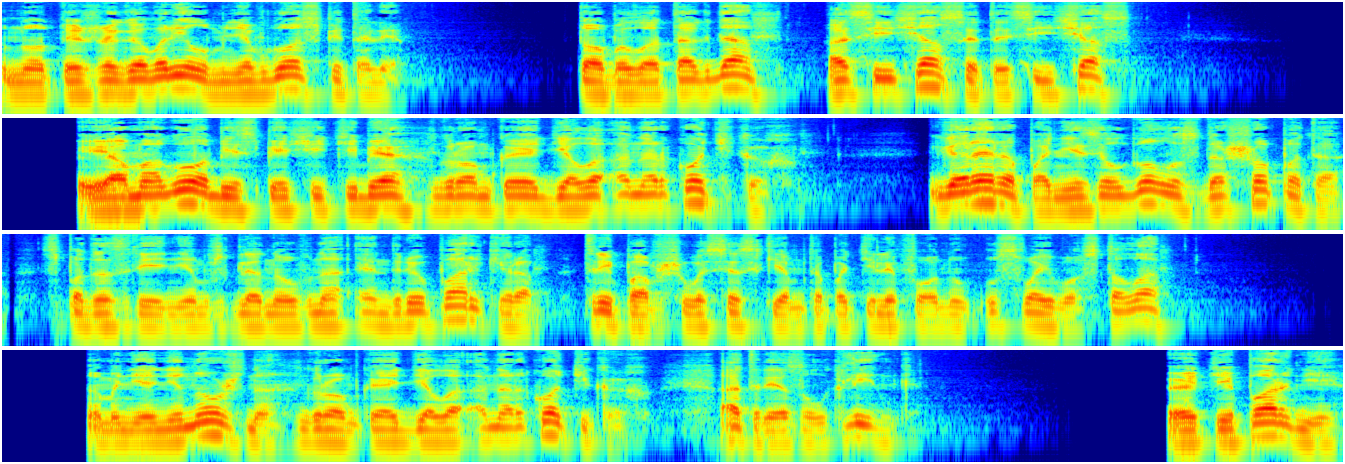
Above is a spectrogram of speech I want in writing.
«Но ты же говорил мне в госпитале». «То было тогда, а сейчас это сейчас». «Я могу обеспечить тебе громкое дело о наркотиках». Геррера понизил голос до шепота, с подозрением взглянув на Эндрю Паркера, трепавшегося с кем-то по телефону у своего стола. «Мне не нужно громкое дело о наркотиках», — отрезал Клинк. «Эти парни,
